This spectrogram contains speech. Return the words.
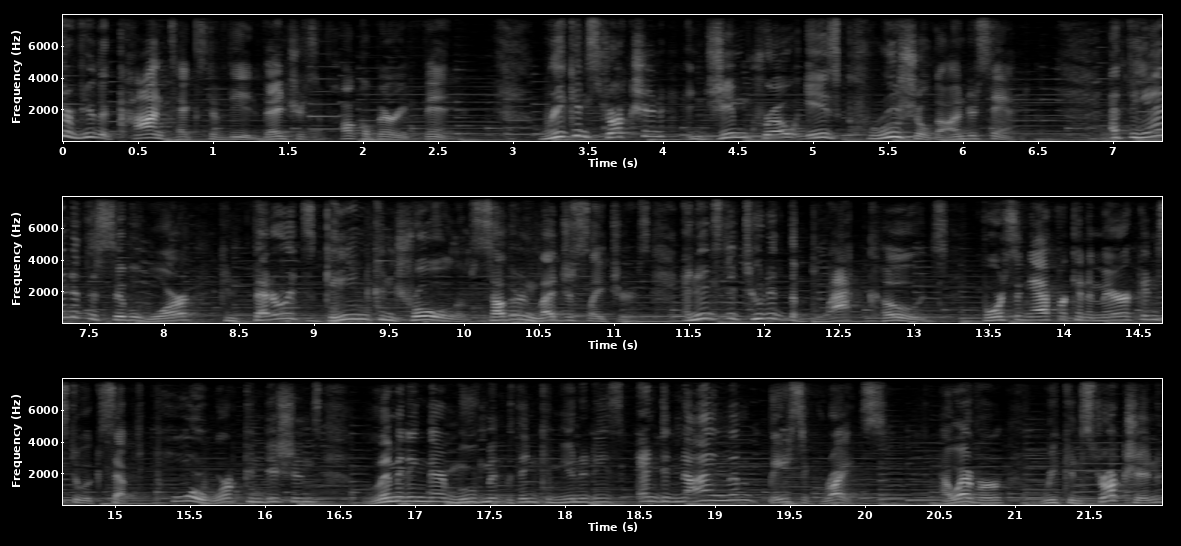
review the context of the adventures of Huckleberry Finn. Reconstruction and Jim Crow is crucial to understand. At the end of the Civil War, Confederates gained control of Southern legislatures and instituted the Black Codes, forcing African Americans to accept poor work conditions, limiting their movement within communities, and denying them basic rights. However, Reconstruction,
